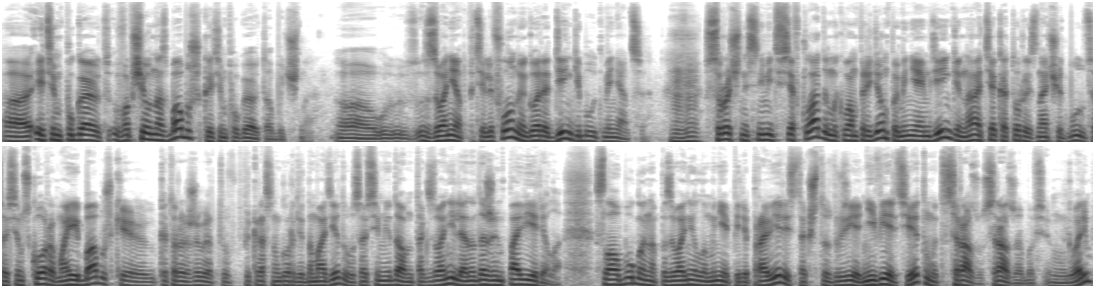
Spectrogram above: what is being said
А, этим пугают... Вообще у нас бабушек этим пугают обычно. А, звонят по телефону и говорят, деньги будут меняться. Угу. Срочно снимите все вклады, мы к вам придем, поменяем деньги на те, которые, значит, будут совсем скоро. Моей бабушке, которая живет в прекрасном городе Домодедово, совсем недавно так звонили, она даже им поверила. Слава богу, она позвонила мне перепроверить, так что, друзья, не верьте этому, это сразу, сразу обо всем говорим.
